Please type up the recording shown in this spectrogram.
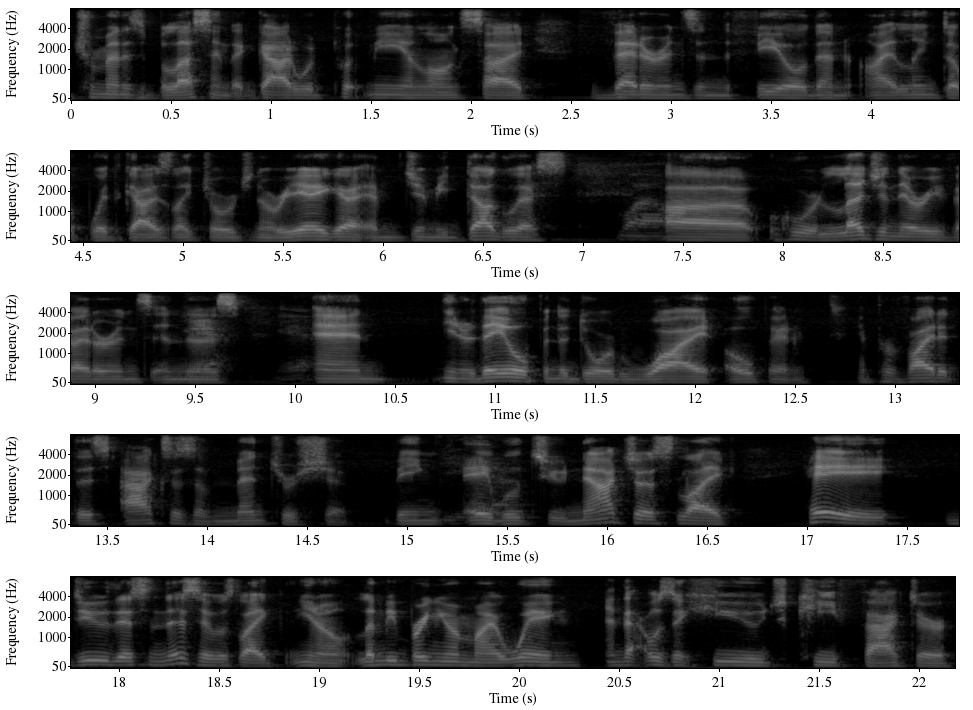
tremendous blessing that God would put me alongside veterans in the field and I linked up with guys like George Noriega and Jimmy Douglas Wow. uh, who are legendary veterans in this yeah. and you know they opened the door wide open and provided this access of mentorship being Yeah. able to not just like hey do this and this. It was like you know let me bring you on my wing. And that was a huge key factor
